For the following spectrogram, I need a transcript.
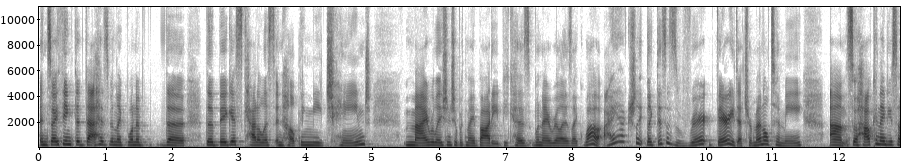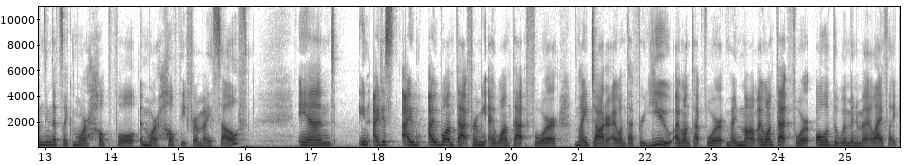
and so I think that that has been like one of the the biggest catalysts in helping me change my relationship with my body because when I realized like wow I actually like this is very very detrimental to me um, so how can I do something that's like more helpful and more healthy for myself and you know, I just I I want that for me. I want that for my daughter. I want that for you. I want that for my mom. I want that for all of the women in my life. Like,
